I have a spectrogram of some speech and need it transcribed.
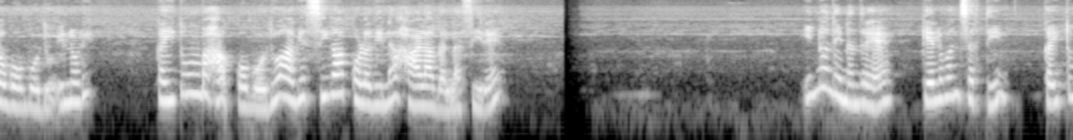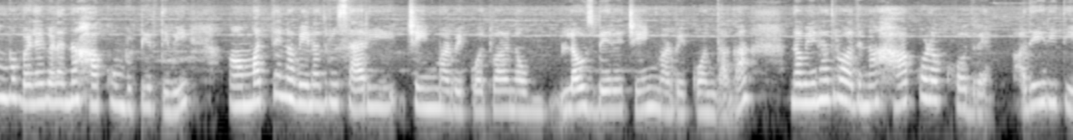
ತೊಗೋಬೋದು. ಇಲ್ಲಿ ನೋಡಿ, ಕೈ ತುಂಬ ಹಾಕ್ಕೋಬೋದು. ಹಾಗೆ ಸಿಗಾಕೊಳ್ಳೋದಿಲ್ಲ, ಹಾಳಾಗಲ್ಲ ಸೀರೆ. ಇನ್ನೊಂದೇನೆಂದರೆ ಕೆಲವೊಂದು ಸರ್ತಿ ಕೈ ತುಂಬ ಬಳೆಗಳನ್ನು ಹಾಕೊಂಡ್ಬಿಟ್ಟಿರ್ತೀವಿ. ಮತ್ತು ನಾವೇನಾದರೂ ಸ್ಯಾರಿ ಚೇಂಜ್ ಮಾಡಬೇಕು ಅಥವಾ ನಾವು ಬ್ಲೌಸ್ ಬೇರೆ ಚೇಂಜ್ ಮಾಡಬೇಕು ಅಂದಾಗ ನಾವೇನಾದರೂ ಅದನ್ನು ಹಾಕ್ಕೊಳ್ಳೋಕ್ಕೆ ಹೋದರೆ ಅದೇ ರೀತಿ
